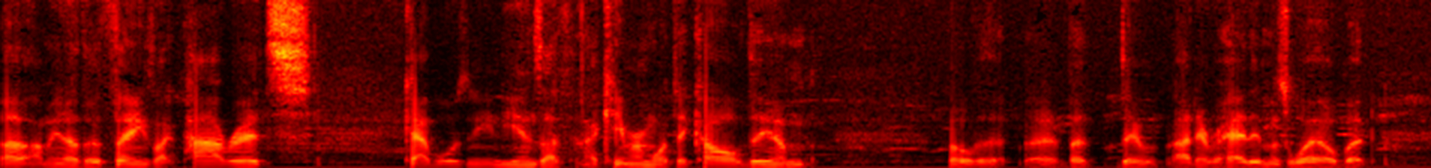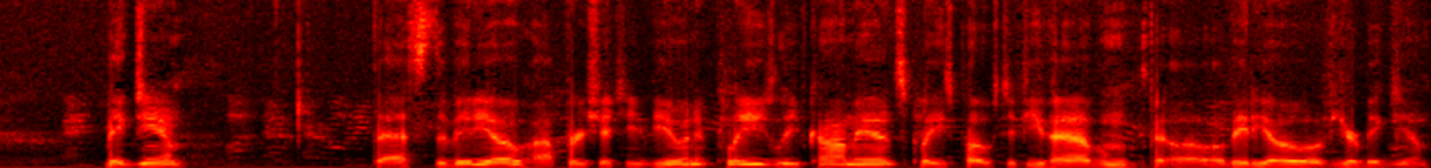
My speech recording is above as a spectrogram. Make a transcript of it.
uh, I mean, other things like pirates, cowboys and Indians. I, I can't remember what they called them over the, uh, but they I never had them as well. But Big Jim, that's the video. I appreciate you viewing it. Please leave comments. Please post if you have them uh, a video of your Big Jim.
